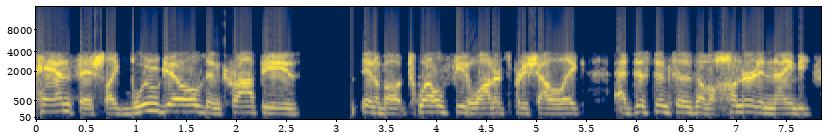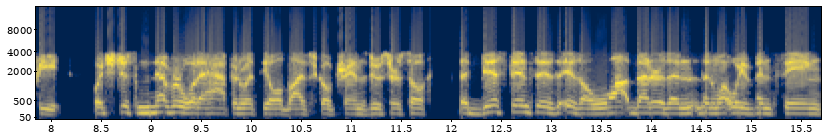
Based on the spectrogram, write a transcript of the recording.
panfish like bluegills and crappies in about 12 feet of water. It's a pretty shallow lake at distances of 190 feet, which just never would have happened with the old live scope transducer. So the distance is is a lot better than than what we've been seeing.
